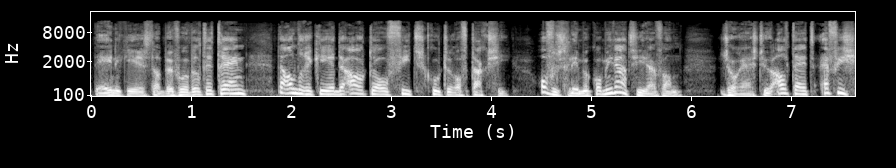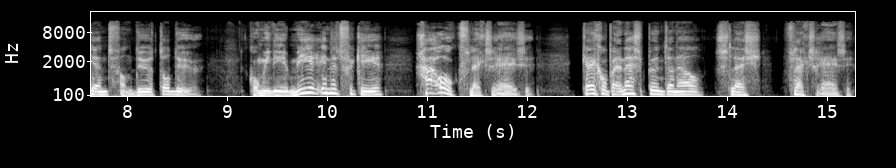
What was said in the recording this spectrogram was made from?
De ene keer is dat bijvoorbeeld de trein, de andere keer de auto, fiets, scooter of taxi of een slimme combinatie daarvan. Zo reist u altijd efficiënt van deur tot deur. Combineer meer in het verkeer, ga ook flexreizen. Kijk op ns.nl slash flexreizen.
